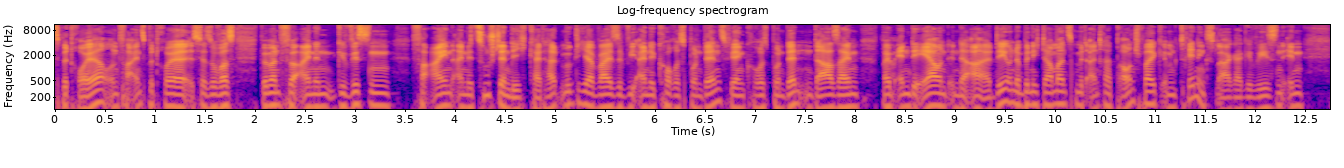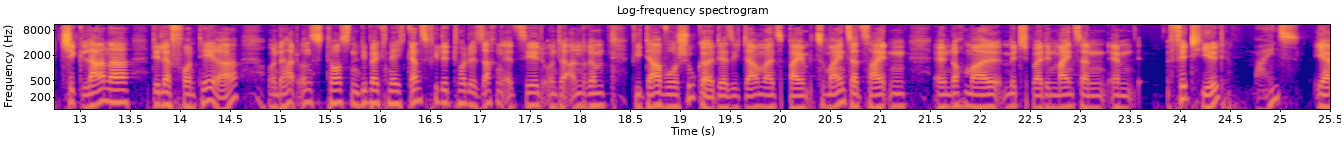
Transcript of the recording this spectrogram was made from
Vereinsbetreuer. Und Vereinsbetreuer ist ja sowas, wenn man für einen gewissen Verein eine Zuständigkeit hat, möglicherweise wie eine Korrespondenz, wie ein Korrespondentendasein beim NDR und in der ARD. Und dann bin ich damals mit Eintracht Braunschweig im Trainingslager gewesen in Chiclana de la Frontera. Und da hat uns Thorsten Lieberknecht ganz viele tolle Sachen erzählt, unter anderem wie Davor Schuker, der sich damals bei, zu Mainzer Zeiten äh, nochmal mit bei den Mainzern ähm, fit hielt. Mainz? Ja,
